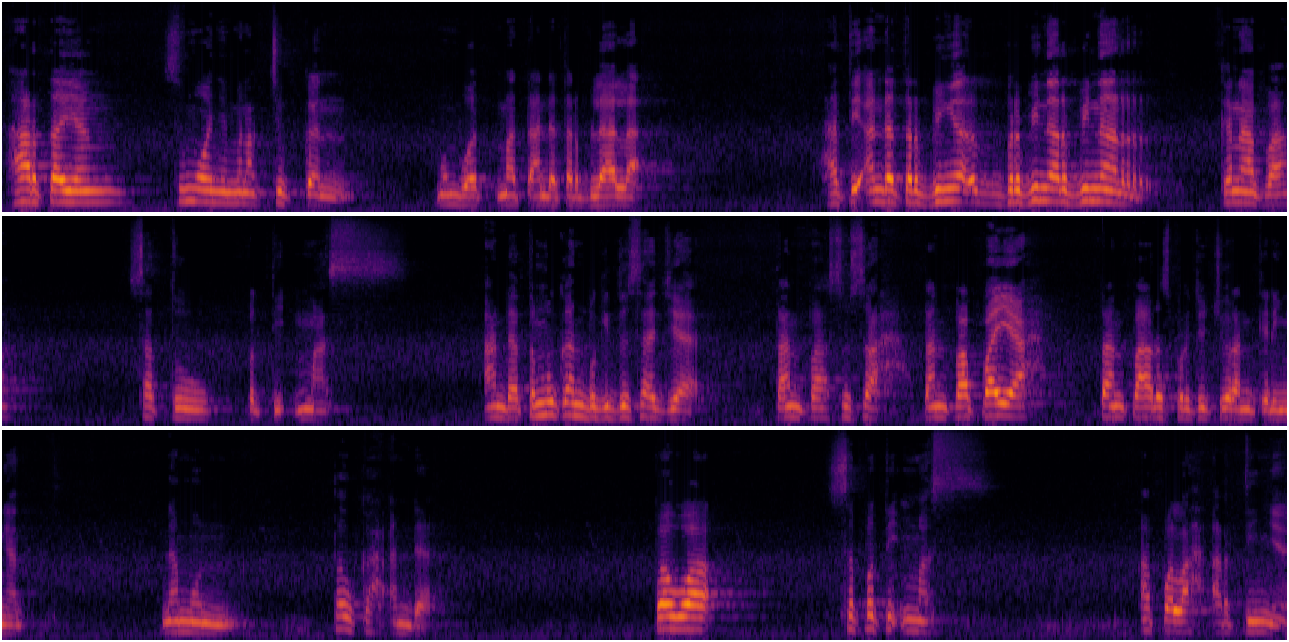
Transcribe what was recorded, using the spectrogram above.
harta yang semuanya menakjubkan, membuat mata Anda terbelalak Hati Anda berbinar-binar. Kenapa? Satu peti emas. Anda temukan begitu saja. Tanpa susah, tanpa payah, tanpa harus bercucuran keringat. Namun, tahukah Anda bahwa seperti emas, apalah artinya?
